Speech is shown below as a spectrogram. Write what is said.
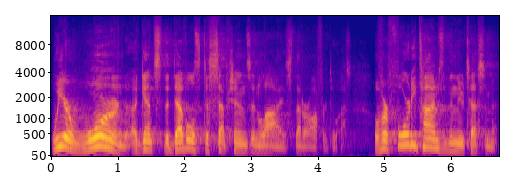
we are warned against the devil's deceptions and lies that are offered to us. Over 40 times in the New Testament.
